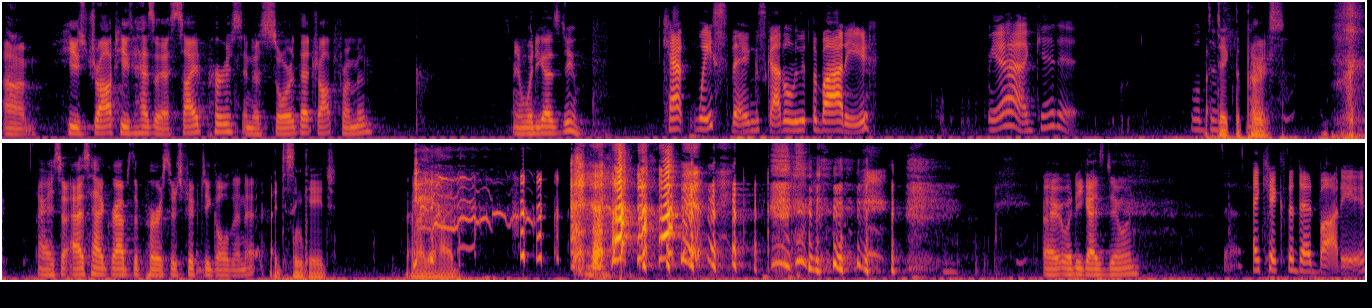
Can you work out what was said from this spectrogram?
Um, he's dropped. He has a side purse and a sword that dropped from him. And what do you guys do? Can't waste things. Gotta loot the body. Yeah, I get it. We'll def- take the purse. All right. So Azhag grabs the purse. There's 50 gold in it. I disengage. And I go hide. All right. What are you guys doing? I kick the dead body.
